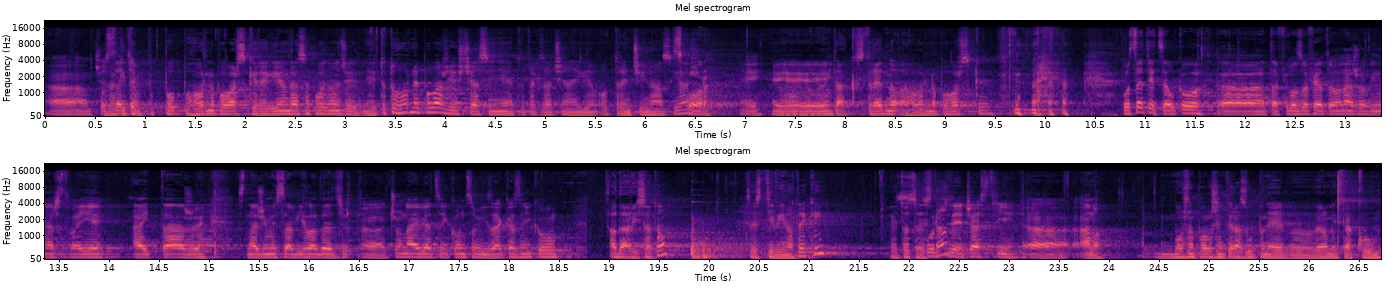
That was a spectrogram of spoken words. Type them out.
A v podstate... Taký po, po, hornopovažský región, dá sa povedať, že je to tu horné považie? Ešte asi nie, to tak začína niekde od Trenčína asi Skôr. Hej, hej, no, hej, hej. Tak, stredno a hornopovažské? v podstate celkovo tá filozofia toho nášho vinárstva je aj tá, že snažíme sa vyhľadať čo najviacej koncových zákazníkov. A darí sa to? Cez tie vinotéky? Je to cesta? V určitej časti, áno. Možno položím teraz úplne e, veľmi takú e,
